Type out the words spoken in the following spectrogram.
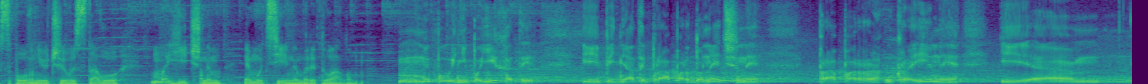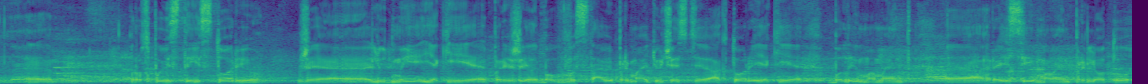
сповнюючи виставу магічним емоційним ритуалом. Ми повинні поїхати і підняти прапор Донеччини, прапор України і е, е, розповісти історію вже е, людьми, які пережили. Бо в виставі приймають участь актори, які були в момент агресії, в момент прильоту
